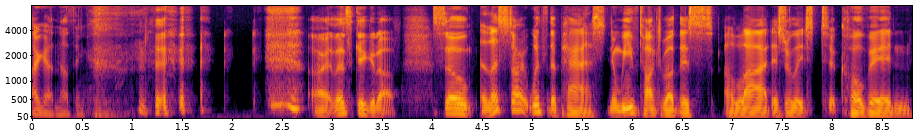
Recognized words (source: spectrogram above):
I got nothing. All right, let's kick it off. So let's start with the past. And we've talked about this a lot as relates to COVID. And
